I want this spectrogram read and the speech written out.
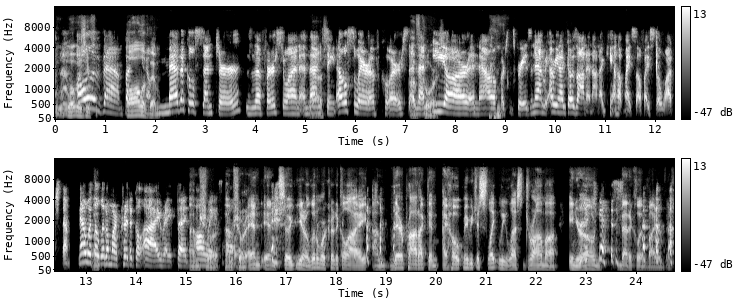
What was all your, of them but, all of know, them medical center is the first one and then yes. st elsewhere of course and of then course. er and now of course it's gray's anatomy i mean it goes on and on i can't help myself i still watch them now with I'm, a little more critical eye right but i'm always sure i'm always. sure and and so you know a little more critical eye on their product and i hope maybe just slightly less drama in your own yes. medical environment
